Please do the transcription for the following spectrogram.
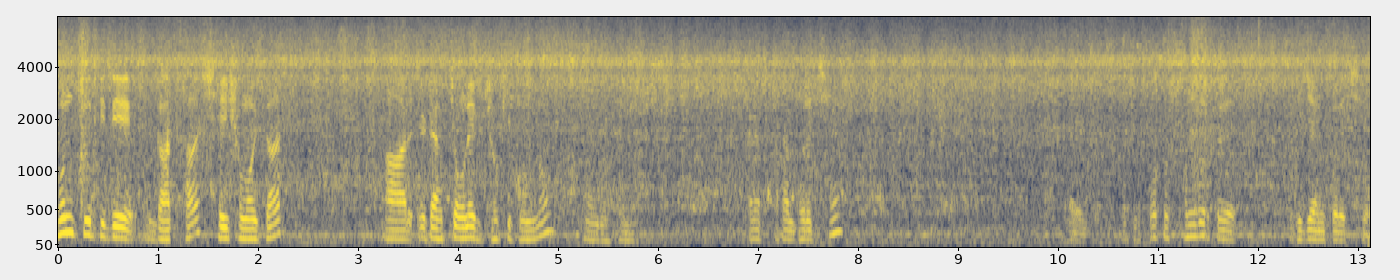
সোনচুটিতে গাঁথা সেই সময়কার। আর এটা হচ্ছে অনেক ঝুঁকিপূর্ণ। দেখেন ফাটাল ধরেছে। কত সুন্দর করে ডিজাইন করেছে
